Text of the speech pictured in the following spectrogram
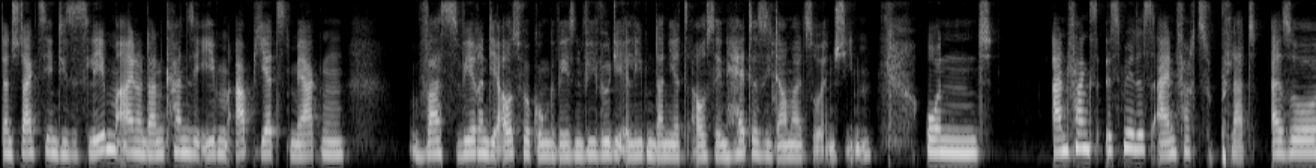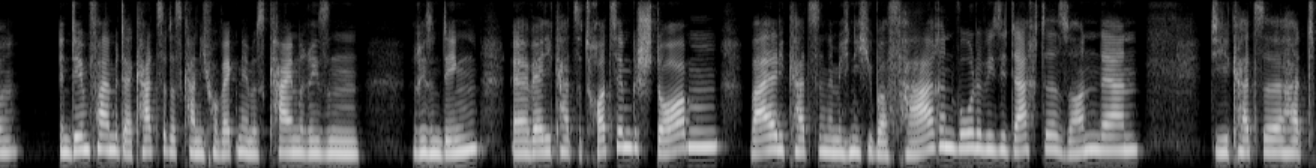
dann steigt sie in dieses Leben ein und dann kann sie eben ab jetzt merken, was wären die Auswirkungen gewesen, wie würde ihr Leben dann jetzt aussehen, hätte sie damals so entschieden. Und anfangs ist mir das einfach zu platt. Also in dem Fall mit der Katze, das kann ich vorwegnehmen, ist kein riesen Riesending, äh, wäre die Katze trotzdem gestorben, weil die Katze nämlich nicht überfahren wurde, wie sie dachte, sondern die Katze hat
